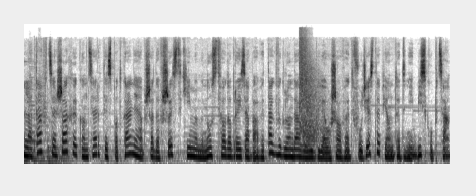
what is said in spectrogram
Latawce, szachy, koncerty, spotkania, a przede wszystkim mnóstwo dobrej zabawy. Tak wyglądały jubileuszowe 25 dni biskupca.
